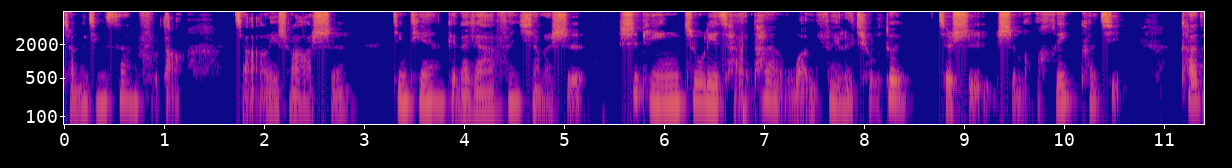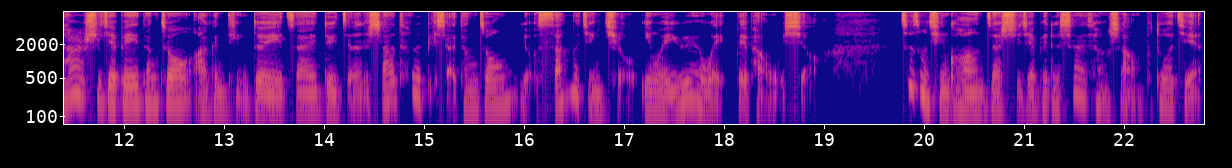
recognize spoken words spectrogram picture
创客竞赛的辅导。讲历史老师今天给大家分享的是：视频助力裁判玩废了球队，这是什么黑科技？卡塔尔世界杯当中，阿根廷队在对阵沙特的比赛当中，有三个进球因为越位被判无效。这种情况在世界杯的赛场上不多见，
